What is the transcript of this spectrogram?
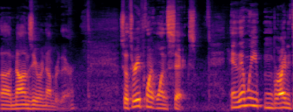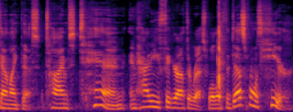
uh, non-zero number there. So 3.16. And then we write it down like this, times 10, and how do you figure out the rest? Well, if the decimal is here,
